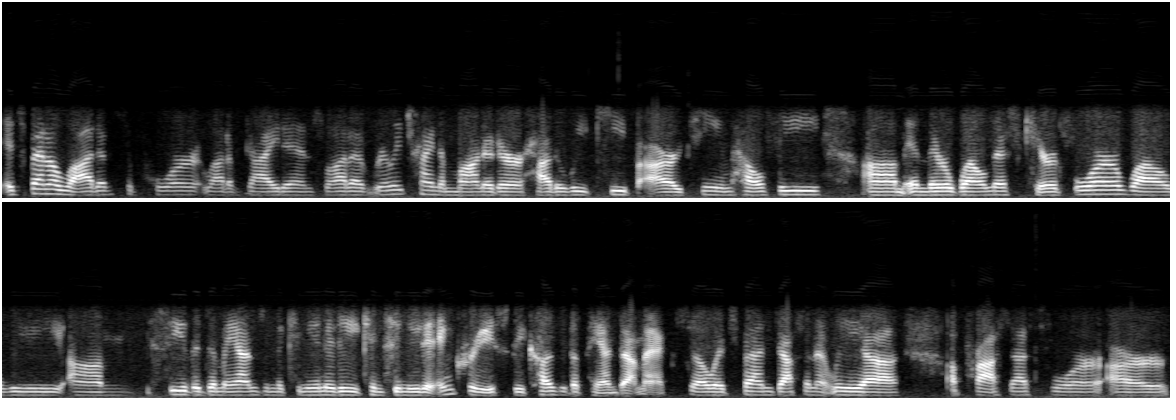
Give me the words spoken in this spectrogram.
it's been a lot of support, a lot of guidance, a lot of really trying to monitor how do we keep our team healthy um, and their wellness cared for while we um, see the demands in the community continue to increase because of the pandemic. So it's been definitely a, a process for our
